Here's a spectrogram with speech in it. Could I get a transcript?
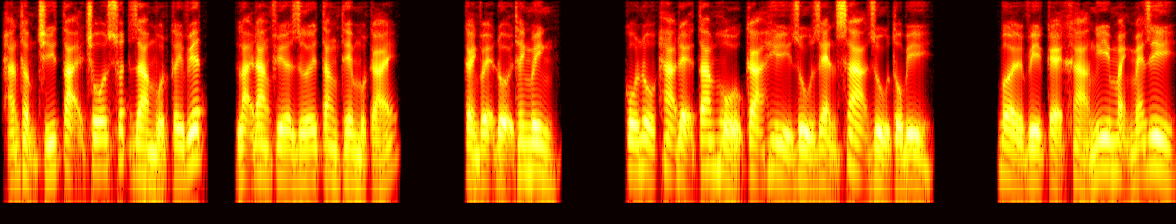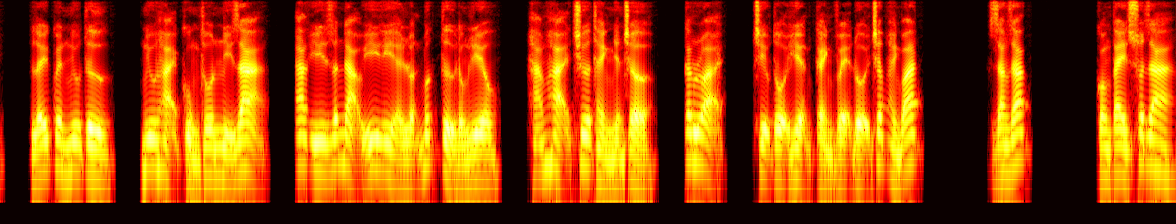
hắn thậm chí tại chỗ xuất ra một cây viết, lại đang phía dưới tăng thêm một cái. Cảnh vệ đội thanh minh. Cô nộ hạ đệ tam hổ cả hì dù rẽn xạ dù tô bị. Bởi vì kẻ khả nghi mạnh mẽ gì, lấy quyền nhu tư như hại cùng thôn lý ra dạ, ác ý dẫn đạo y hệ luận bức tử đồng liêu, hãm hại chưa thành nhân trở, các loại, chịu tội hiện cảnh vệ đội chấp hành bắt. Giang giác. Còn tay xuất ra.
